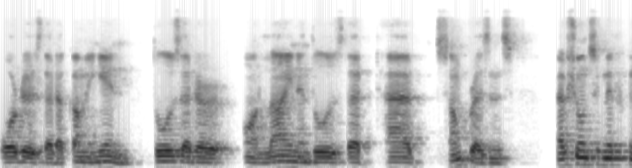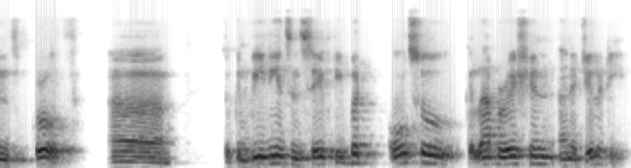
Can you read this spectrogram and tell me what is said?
orders that are coming in. Those that are online and those that have some presence have shown significant growth. Uh, so convenience and safety, but also collaboration and agility.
